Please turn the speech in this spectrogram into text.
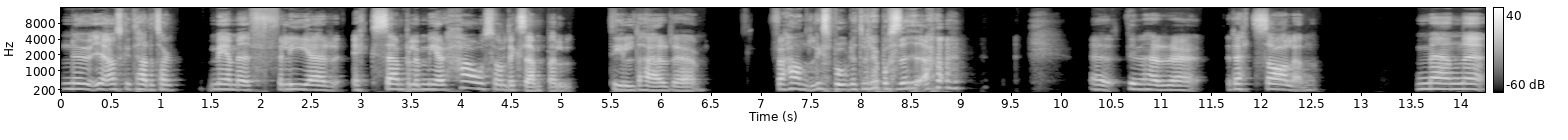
Nu, jag önskar att jag hade tagit med mig fler exempel, mer household exempel till det här eh, förhandlingsbordet höll jag på att säga. Eh, till den här eh, rättssalen. Men eh,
